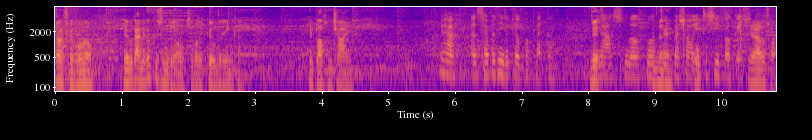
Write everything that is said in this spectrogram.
Nou, ik vind van wel. Nu heb ik eigenlijk ook eens een drankje wat ik wil drinken. In plaats van chai. Ja, het heb het niet op heel veel plekken. Dit? Helaas, omdat het natuurlijk nee. best wel intensief ook is. Ja, dat is waar.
